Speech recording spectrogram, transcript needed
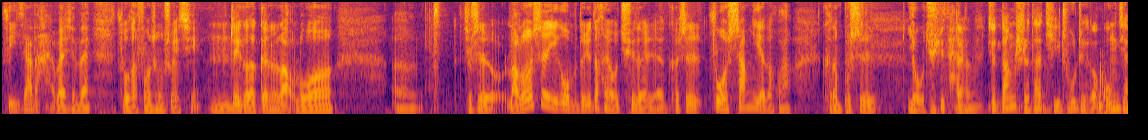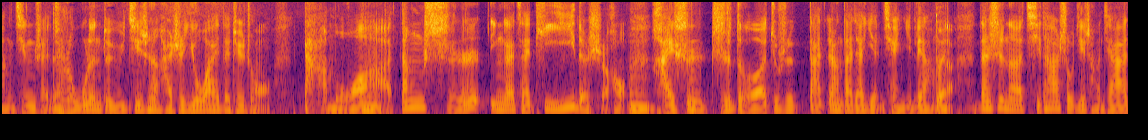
所以一加的海外现在做的风生水起。嗯，这个跟老罗，嗯。就是老罗是一个我们都觉得很有趣的人，可是做商业的话，可能不是有趣才能。就当时他提出这个工匠精神，就是无论对于机身还是 UI 的这种打磨啊，当时应该在 T 一的时候，还是值得就是大让大家眼前一亮的。但是呢，其他手机厂家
